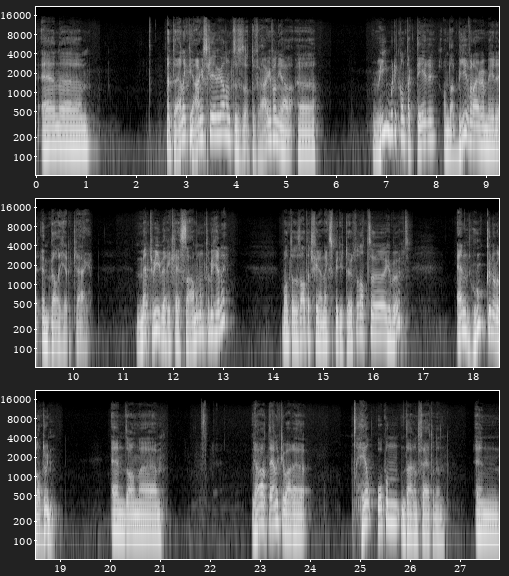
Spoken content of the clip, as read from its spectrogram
En ehm, uiteindelijk die aangeschreven gaan om te, te vragen van, ja, eh, wie moet ik contacteren om dat bier van Argemede in België te krijgen? Met wie werk jij samen om te beginnen? Want dat is altijd via een expediteur dat dat eh, gebeurt. En hoe kunnen we dat doen? En dan... eh, ja, uiteindelijk, die waren heel open daar in feite in. En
